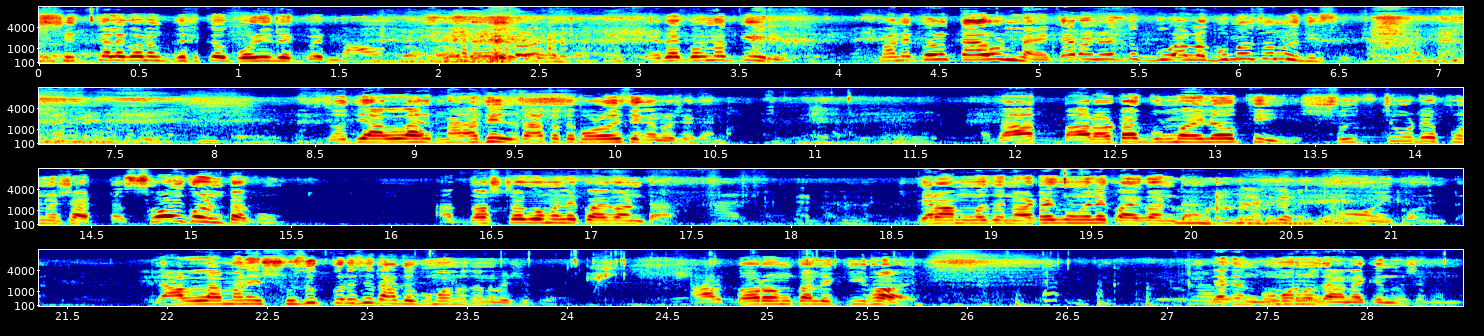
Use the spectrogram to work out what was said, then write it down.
শীতকালে কোনো গড়ি দেখবেন না। এটা কোনো কি? মানে কোনো কারণ নাই কারণ এটা তো আল্লাহ ঘুমের জন্য দিছে। যদি আল্লাহ না দিয়ে রাত বড় হয়েছে কেন সেখানে? রাত বারোটা ঘুমাইলেও কি সূর্য উঠে পনেরো সাতটা ছয় ঘণ্টা ঘুম। আর দশটা ঘুমালে কয় ঘণ্টা? গ্রামগঞ্জে নয়টা ঘুমালে কয় ঘণ্টা? নয় ঘণ্টা। আল্লাহ মানে সুযোগ করেছে রাতে ঘুমানোর জন্য বেশি করে। আর গরমকালে কি হয়? দেখেন ঘুমানো যায় না কিন্তু সেখানে।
